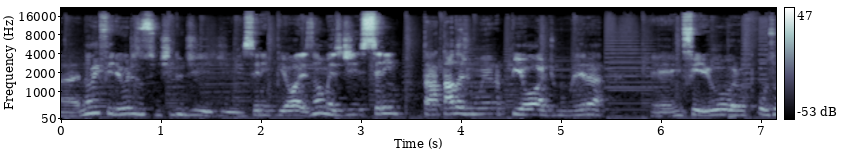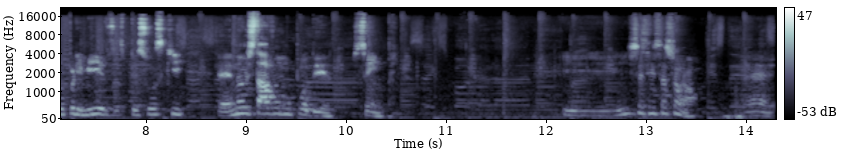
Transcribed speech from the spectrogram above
uh, não inferiores no sentido de, de, serem piores, não, mas de serem tratadas de maneira pior, de uma maneira é, inferior, os oprimidos, as pessoas que é, não estavam no poder, sempre. E isso é sensacional. Né?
